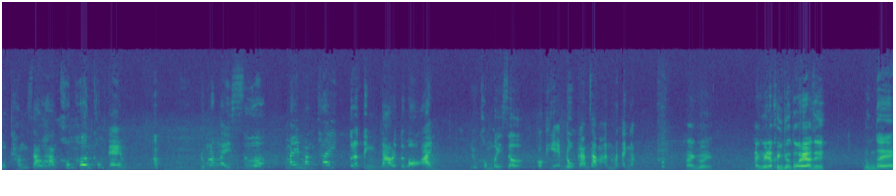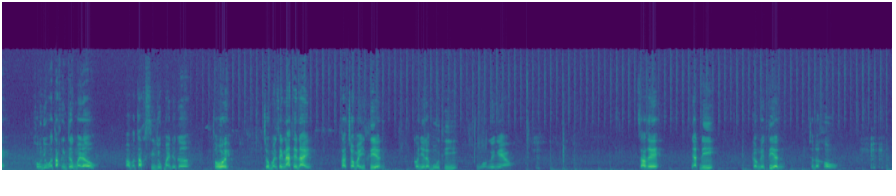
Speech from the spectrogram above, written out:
một thằng giao hàng không hơn không kém. Đúng là ngày xưa May mắn thay tôi đã tỉnh táo để tôi bỏ anh. Nếu không bây giờ Có khi em đổ cám ra mà ăn mất anh ạ. Hai người Hai người đang khinh thường tôi hay là gì? Đúng thế Không những mà tao khinh thường mày đâu Mà bọn tao sỉ nhục mày nữa cơ. Thôi Trông mày rách nát thế này Tao cho mày ít tiền Coi như là bố thí của mọi người nghèo. Sao thế? Nhặt đi Cầm lấy tiền cho đỡ khổ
